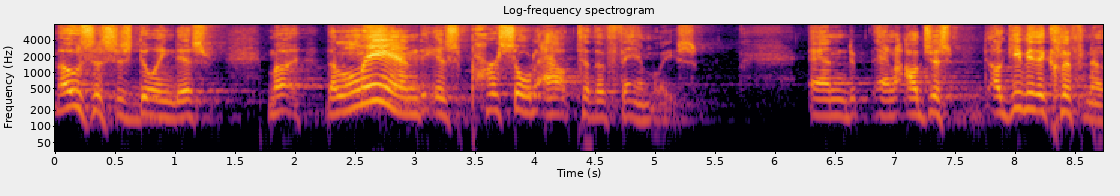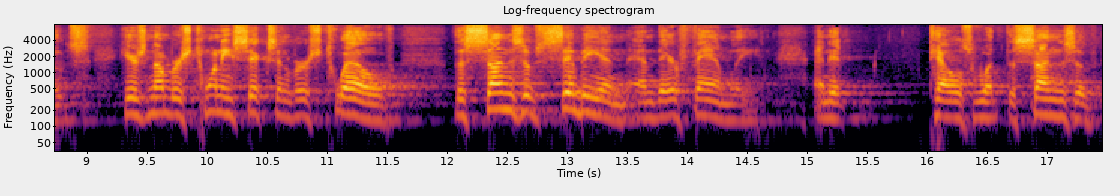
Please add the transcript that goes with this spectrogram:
Moses is doing this, the land is parceled out to the families. And, and I'll just, I'll give you the cliff notes. Here's Numbers 26 and verse 12. The sons of Simeon and their family. And it tells what the sons of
